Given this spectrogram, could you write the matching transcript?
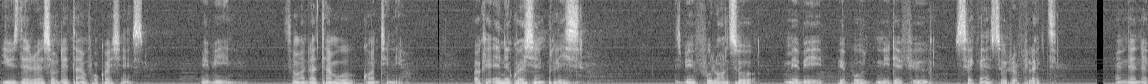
use the rest of the time for questions? Maybe some other time we'll continue. Okay, any question, please? It's been full on, so maybe people need a few seconds to reflect, and then the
